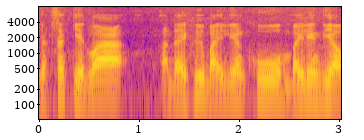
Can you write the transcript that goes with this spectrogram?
อยากสังเกตว่าอันใดคือใบเลี้ยงคู่ใบเลี้ยงเดียว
